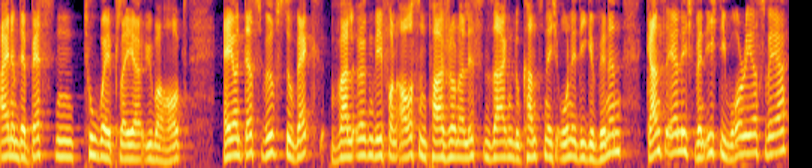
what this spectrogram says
einem der besten Two-Way-Player überhaupt. Ey, und das wirfst du weg, weil irgendwie von außen ein paar Journalisten sagen, du kannst nicht ohne die gewinnen. Ganz ehrlich, wenn ich die Warriors wäre,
